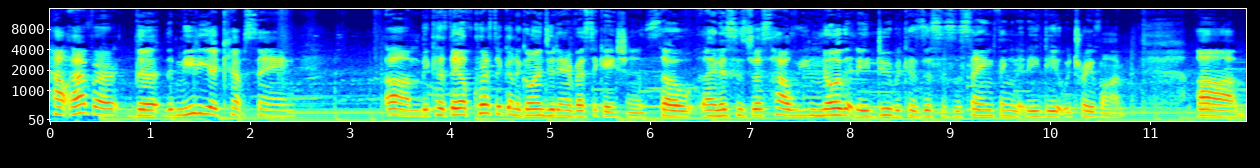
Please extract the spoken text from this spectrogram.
However the the media kept saying um, because they, of course, they're going to go and do their investigations. So, and this is just how we know that they do because this is the same thing that they did with Trayvon. Um,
